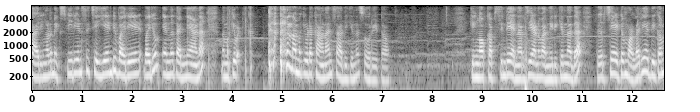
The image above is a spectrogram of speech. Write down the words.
കാര്യങ്ങളും എക്സ്പീരിയൻസ് ചെയ്യേണ്ടി വരേ വരും എന്ന് തന്നെയാണ് നമുക്കിവിടെ നമുക്കിവിടെ കാണാൻ സാധിക്കുന്നത്. സോറി കേട്ടോ കിങ് ഓഫ് കപ്സിന്റെ എനർജിയാണ് വന്നിരിക്കുന്നത്. തീർച്ചയായിട്ടും വളരെയധികം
